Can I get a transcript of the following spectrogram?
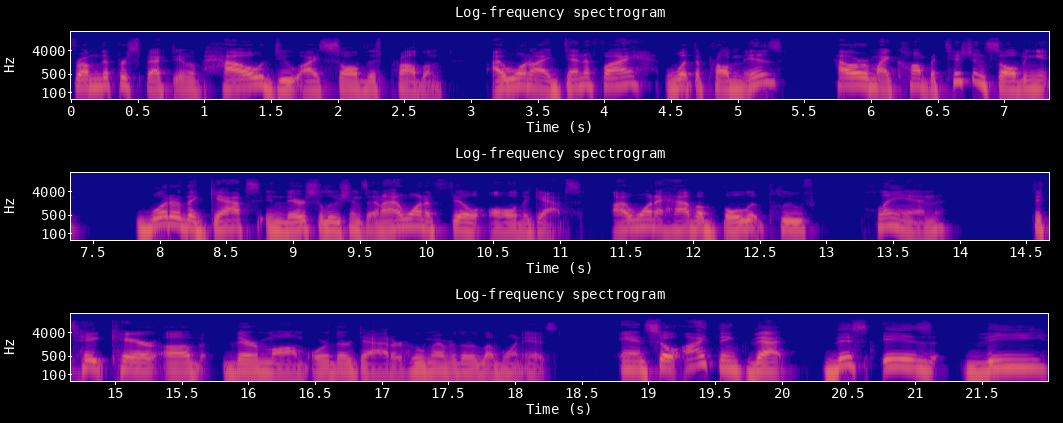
from the perspective of how do I solve this problem? I want to identify what the problem is. However, my competition solving it what are the gaps in their solutions? And I want to fill all the gaps. I want to have a bulletproof plan to take care of their mom or their dad or whomever their loved one is. And so I think that this is the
